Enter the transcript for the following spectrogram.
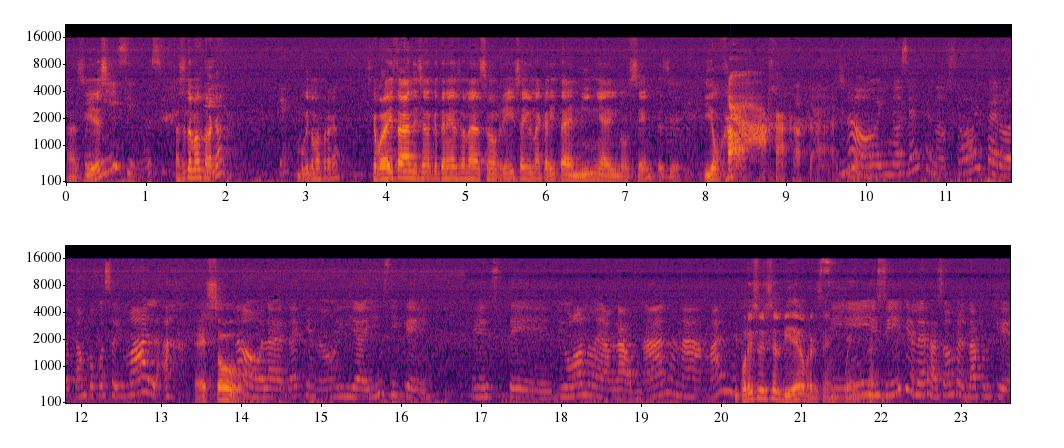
Así es. Buenísimos. Hacete más para acá. ¿Qué? Un poquito más para acá. Es que por ahí estaban diciendo que tenías una sonrisa y una carita de niña inocente. ¿sí? Y yo, ja, ja, ja, ja. ¿sí? No, inocente no soy, pero tampoco soy mala. Eso. No, la verdad que no. Y ahí sí que este, yo no he hablado nada, nada malo. Y por eso hice el video para que se den Sí, cuenta. sí, tienes razón, ¿verdad? Porque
